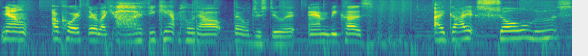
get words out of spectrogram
now, of course, they're like, oh, if you can't pull it out, they'll just do it. And because I got it so loose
